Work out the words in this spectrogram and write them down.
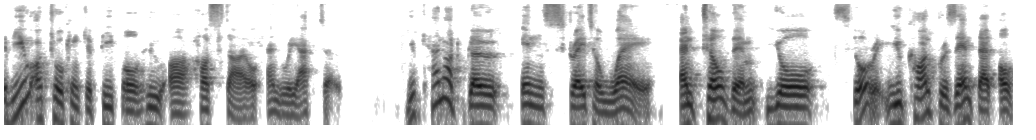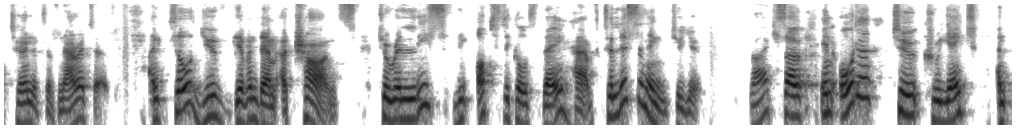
if you are talking to people who are hostile and reactive, you cannot go in straight away and tell them your story. You can't present that alternative narrative until you've given them a chance to release the obstacles they have to listening to you, right? So, in order to create an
